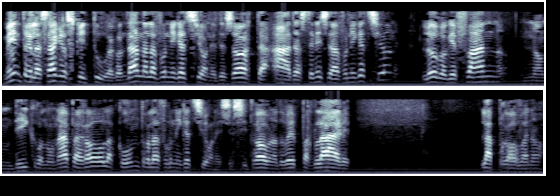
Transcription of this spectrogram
mentre la Sacra Scrittura condanna la fornicazione ed esorta ad astenersi dalla fornicazione, loro che fanno? Non dicono una parola contro la fornicazione, se si trovano a dover parlare la approvano,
